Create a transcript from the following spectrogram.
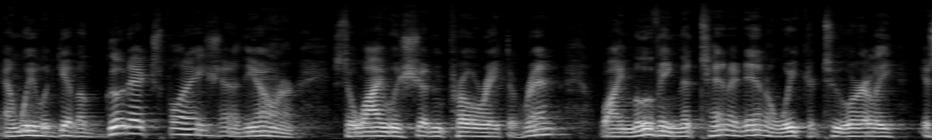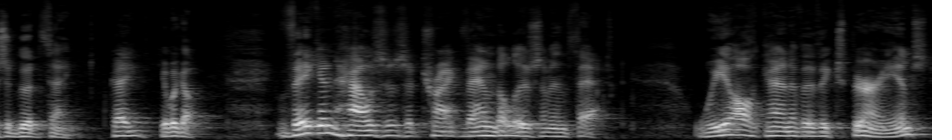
And we would give a good explanation to the owner as to why we shouldn't prorate the rent, why moving the tenant in a week or two early is a good thing, okay? Here we go. Vacant houses attract vandalism and theft. We all kind of have experienced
